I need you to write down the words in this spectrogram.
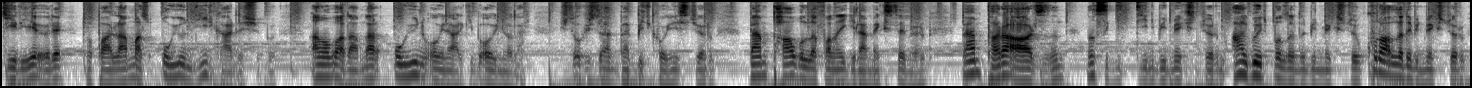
geriye öyle toparlanmaz. Oyun değil kardeşim bu. Ama bu adamlar oyun oynar gibi oynuyorlar. İşte o yüzden ben Bitcoin istiyorum. Ben Powell'la falan ilgilenmek istemiyorum. Ben para arzının nasıl gittiğini bilmek istiyorum. Algoritmalarını bilmek istiyorum. Kurallarını bilmek istiyorum.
